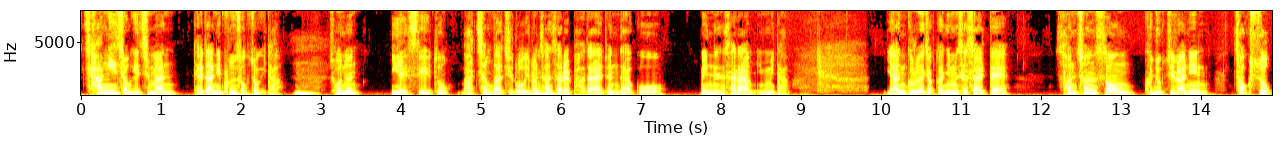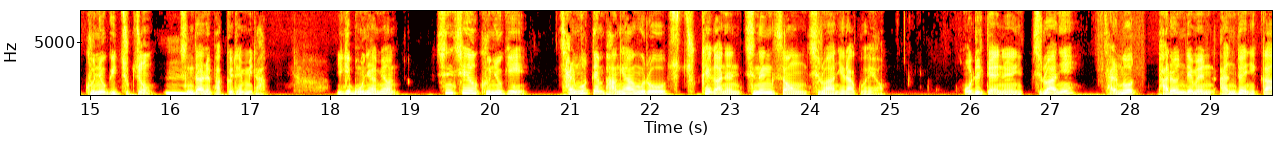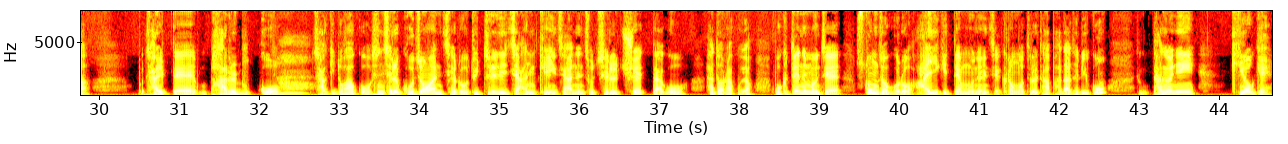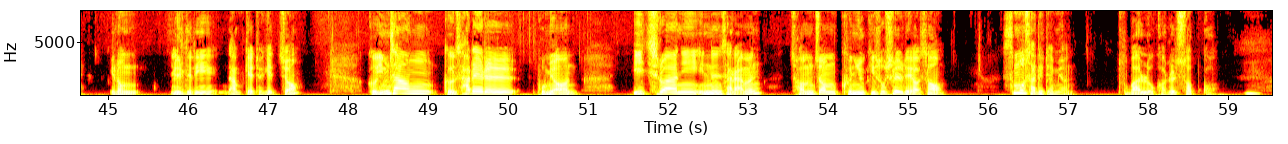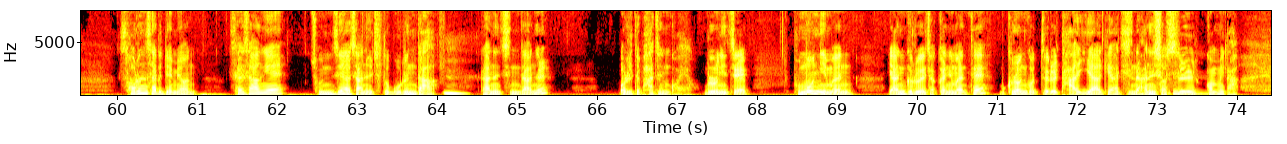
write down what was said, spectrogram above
창의적이지만 대단히 분석적이다. 음. 저는 이 에세이도 마찬가지로 이런 음. 찬사를 받아야 된다고 믿는 사람입니다. 얀그루의 작가님은 3살 때 선천성 근육 질환인 척수 근육 위축증 음. 진단을 받게 됩니다. 이게 뭐냐면 신체의 근육이 잘못된 방향으로 수축해가는 진행성 질환이라고 해요. 어릴 때는 질환이 잘못 발현되면 안 되니까 뭐잘때 발을 묶고 자기도 하고 신체를 고정한 채로 뒤틀리지 않게 이제 하는 조치를 취했다고 하더라고요. 뭐 그때는 뭐 이제 수동적으로 아이기 때문에 이제 그런 것들을 다 받아들이고 당연히 기억에 이런 일들이 남게 되겠죠. 그 임상 그 사례를 보면 이 질환이 있는 사람은 점점 근육이 소실되어서 스무 살이 되면 두 발로 걸을 수 없고 음. 서른 살이 되면 세상에 존재하지 않을지도 모른다. 음. 라는 진단을 어릴 때 받은 거예요. 물론 이제 부모님은 얀그루의 작가님한테 뭐 그런 것들을 다 이야기하지는 않으셨을 음. 겁니다.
